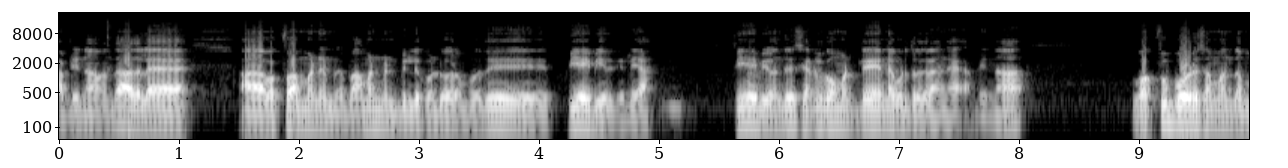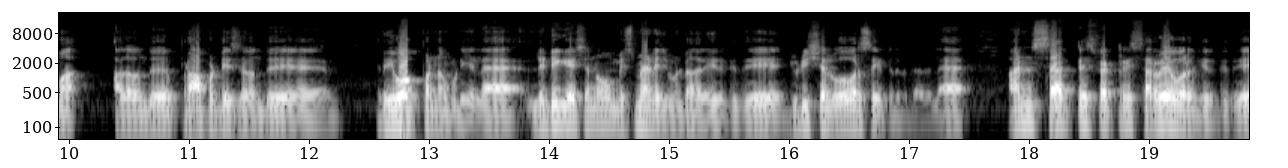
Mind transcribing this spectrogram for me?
அப்படின்னா வந்து அதில் வக்ஃபு அமெண்ட்மெண்ட் அமெண்ட்மெண்ட் பில்லு கொண்டு வரும்போது பிஐபி இருக்கு இல்லையா? பிஐபி வந்து சென்ட்ரல் கவர்மெண்ட்லேயே என்ன கொடுத்துருக்குறாங்க அப்படின்னா வக்ஃபு போர்டு சம்மந்தமாக அதை வந்து ப்ராப்பர்ட்டிஸை வந்து ரிவோக் பண்ண முடியலை. லிட்டிகேஷனும் மிஸ்மேனேஜ்மெண்ட்டும் அதில் இருக்குது. ஜுடிஷியல் ஓவர் சைட் இருக்குது அதில். அன்சாட்டிஸ்ஃபேக்டரி சர்வே ஒர்க் இருக்குது.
